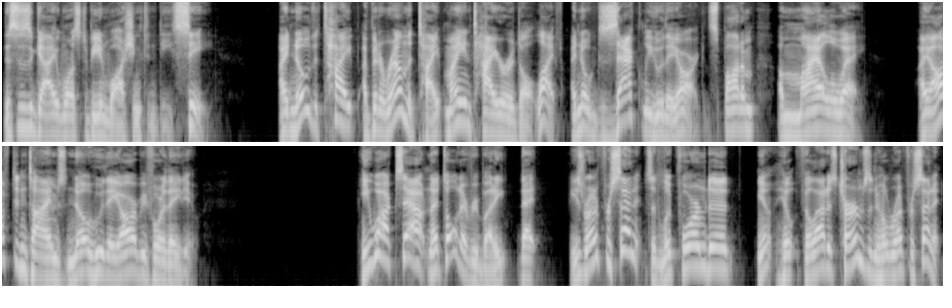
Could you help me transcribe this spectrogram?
This is a guy who wants to be in Washington, D.C. I know the type. I've been around the type my entire adult life. I know exactly who they are. I can spot them a mile away. I oftentimes know who they are before they do. He walks out, and I told everybody that he's running for Senate. Said look for him to, you know, he'll fill out his terms and he'll run for Senate.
